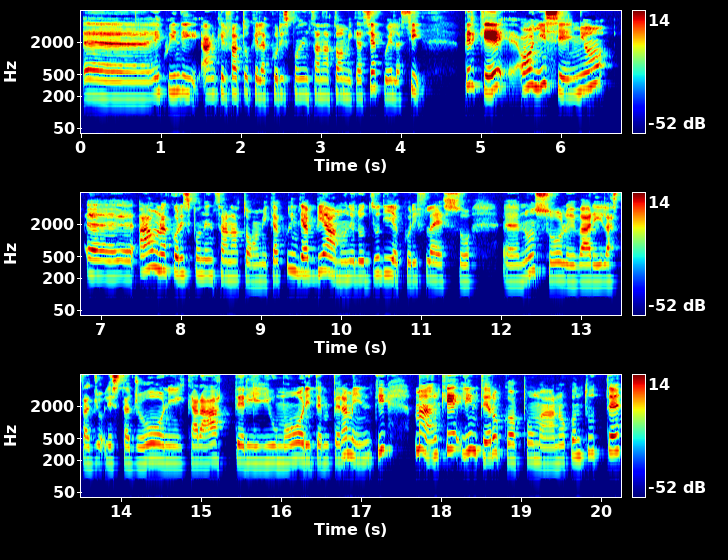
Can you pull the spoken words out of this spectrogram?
eh, e quindi anche il fatto che la corrispondenza anatomica sia quella, sì, perché ogni segno eh, ha una corrispondenza anatomica, quindi abbiamo nello zodiaco riflesso eh, non solo vari, stagio- le stagioni, i caratteri, gli umori, i temperamenti, ma anche l'intero corpo umano con tutte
